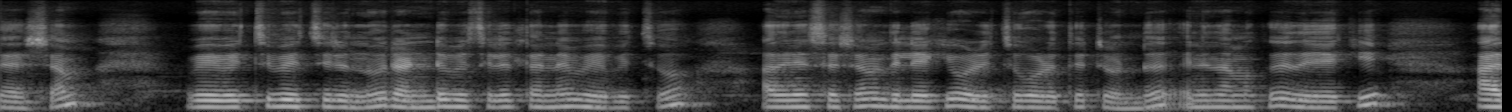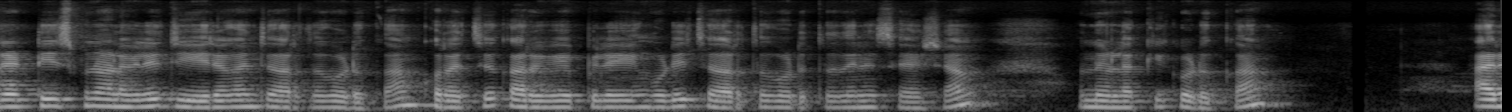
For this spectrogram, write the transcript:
ശേഷം വേവിച്ച് വെച്ചിരുന്നു. രണ്ട് വിസിലിൽ തന്നെ വേവിച്ചു. അതിനുശേഷം ഇതിലേക്ക് ഒഴിച്ച് കൊടുത്തിട്ടുണ്ട്. ഇനി നമുക്ക് ഇതിലേക്ക് അര ടീസ്പൂൺ അളവിൽ ജീരകം ചേർത്ത് കൊടുക്കാം. കുറച്ച് കറിവേപ്പിലയും കൂടി ചേർത്ത് കൊടുത്തതിന് ശേഷം ഒന്ന് ഇളക്കി കൊടുക്കാം. അര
